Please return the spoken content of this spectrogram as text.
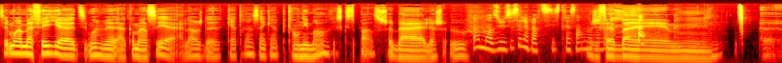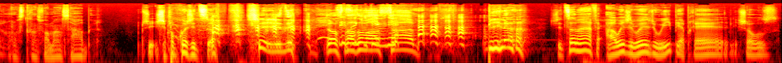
tu sais, moi, ma fille, euh, tu sais, moi, elle a commencé à l'âge de 4 ans, 5 ans. Puis quand on est mort, qu'est-ce qui se passe? Je fais, ben, là, je- ouf. Oh mon Dieu, ça c'est la partie stressante. J'ai fait, ben, hum, euh, on se transforme en sable. Je sais pas pourquoi j'ai dit ça? j'ai dit, on se transforme en sable. Puis là, j'ai dit ça, ma mère, elle fait, ah oui, j'ai- oui, oui. Puis après, les choses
